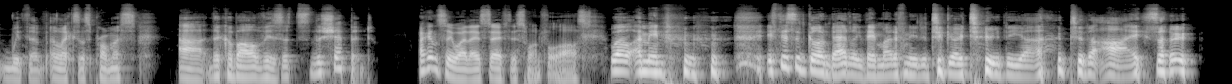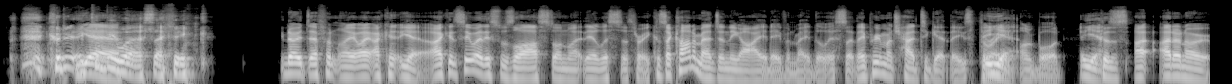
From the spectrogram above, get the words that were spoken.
with uh, Alexis' promise, uh, the Cabal visits the Shepherd. I can see why they saved this one for last. Well, I mean, if this had gone badly, they might have needed to go to the uh, to the eye. So could it, it could be worse? I think. No, definitely. I, I can, yeah, I can see why this was last on like their list of three because I can't imagine the Eye had even made the list. Like they pretty much had to get these three Yeah. on board. Yeah. because I, I don't know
